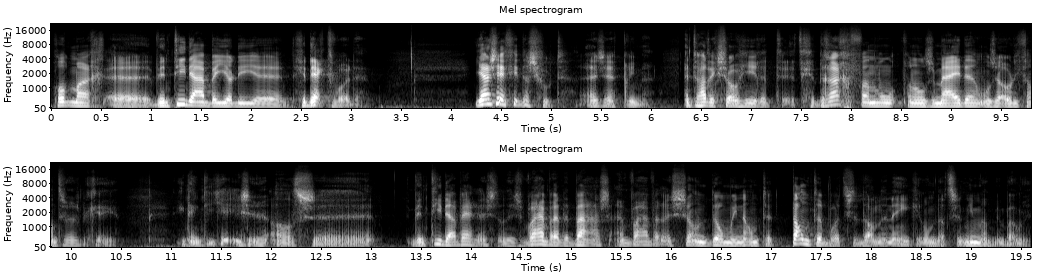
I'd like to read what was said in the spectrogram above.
God mag uh, Wintida bij jullie uh, gedekt worden. Ja, zegt hij, dat is goed. Hij zegt prima. En toen had ik zo hier het, het gedrag van, van onze meiden, onze olifanten, zo eens bekeken. Ik denk, jezus, als Wintida weg is, dan is Barbara de baas. En Barbara is zo'n dominante tante, wordt ze dan in één keer, omdat ze niemand meer boven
